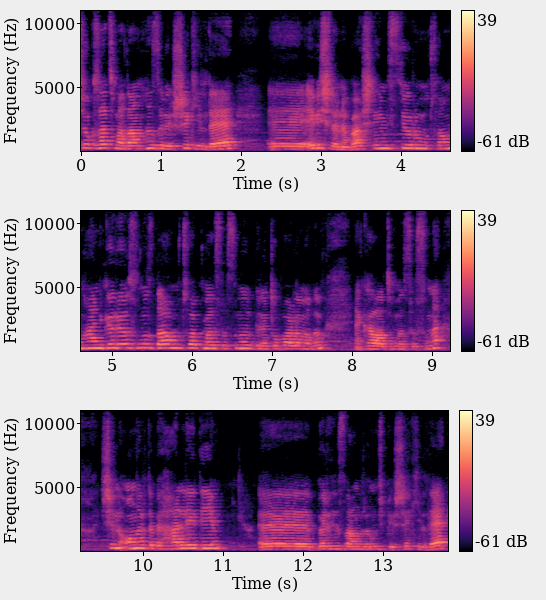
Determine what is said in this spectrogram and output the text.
çok uzatmadan hızlı bir şekilde e, ev işlerine başlayayım istiyorum. Mutfağımın hani görüyorsunuz daha mutfak masasını bile toparlamadım. Yani kahvaltı masasını. Şimdi onları da bir halledeyim. E, böyle hızlandırılmış bir şekilde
